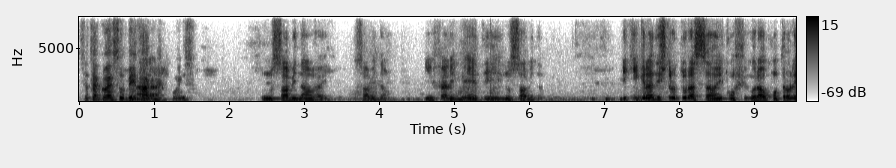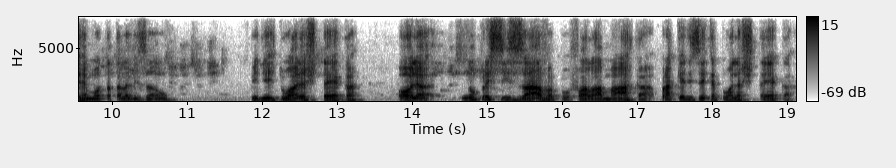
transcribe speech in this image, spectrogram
Você tá vai subir, Cara. Wagner, com isso? Não sobe não, velho. Sobe não. Infelizmente, não sobe não. E que grande estruturação em configurar o controle remoto da televisão, pedir toalhas Teca. Olha, não precisava, pô, falar marca. Para que dizer que é toalhas Teca?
